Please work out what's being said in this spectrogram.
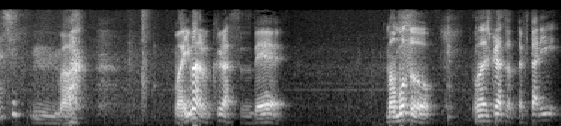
悲しい。うんまあ。まあ今のクラスでまあ元同じクラスだった2人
